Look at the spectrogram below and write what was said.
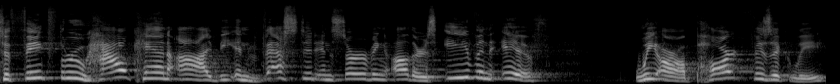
to think through how can I be invested in serving others even if we are apart physically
